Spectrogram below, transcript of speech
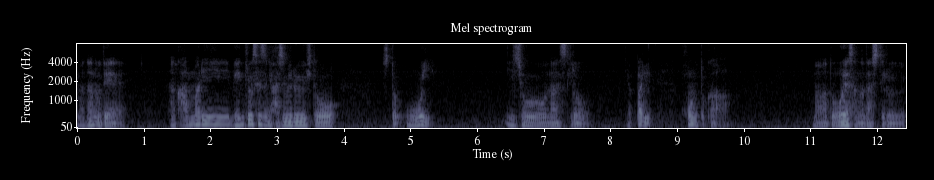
まあ、なのでなんかあんまり勉強せずに始める人ちょっと多い印象なんですけどやっぱり本とか、まあ、あと大家さんが出してる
